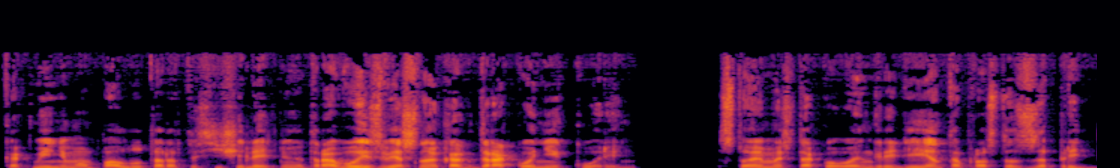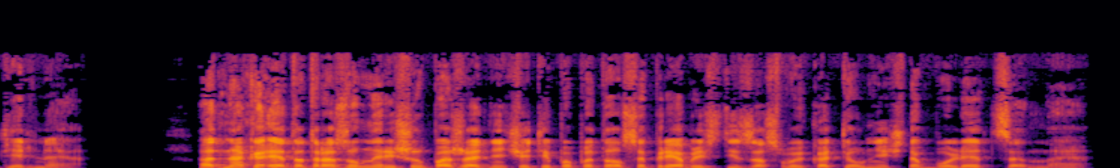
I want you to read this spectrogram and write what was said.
как минимум полутора тысячелетнюю траву, известную как драконий корень. Стоимость такого ингредиента просто запредельная. Однако этот разумный решил пожадничать и попытался приобрести за свой котел нечто более ценное.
